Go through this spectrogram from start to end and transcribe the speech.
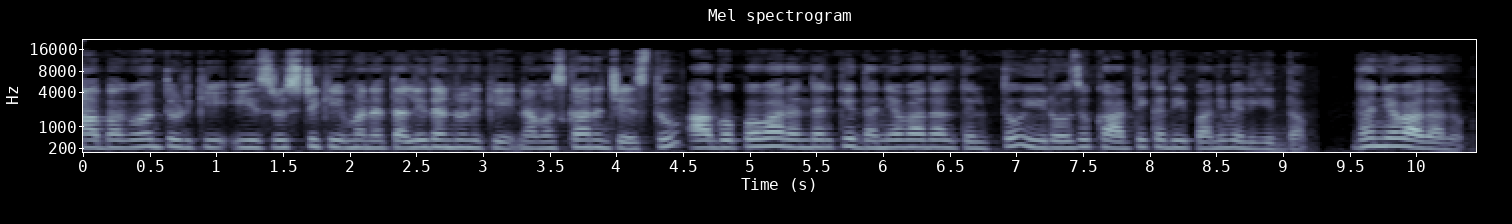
ఆ భగవంతుడికి ఈ సృష్టికి మన తల్లిదండ్రులకి నమస్కారం చేస్తూ ఆ గొప్పవారందరికీ ధన్యవాదాలు తెలుపుతూ ఈరోజు కార్తీక దీపాన్ని వెలిగిద్దాం. ధన్యవాదాలు.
